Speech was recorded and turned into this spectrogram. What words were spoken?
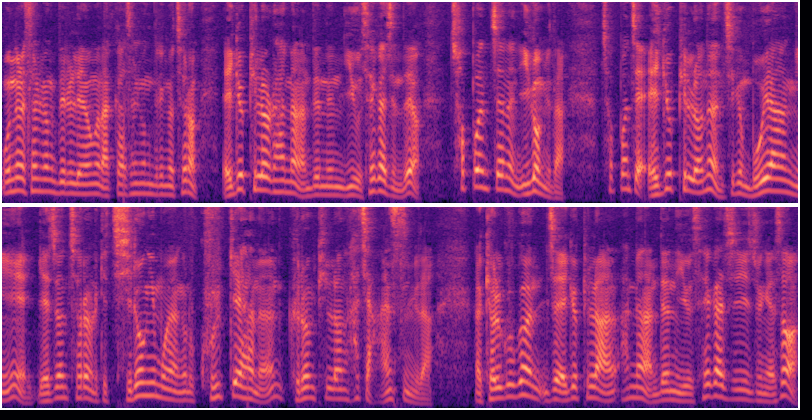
오늘 설명드릴 내용은 아까 설명드린 것처럼 애교 필러를 하면 안 되는 이유 세 가지인데요. 첫 번째는 이겁니다. 첫 번째 애교 필러는 지금 모양이 예전처럼 이렇게 지렁이 모양으로 굵게 하는 그런 필러는 하지 않습니다. 그러니까 결국은 이제 애교 필러 안- 하면 안 되는 이유 세 가지 중에서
